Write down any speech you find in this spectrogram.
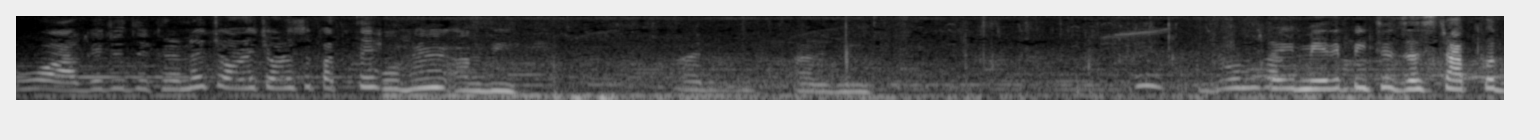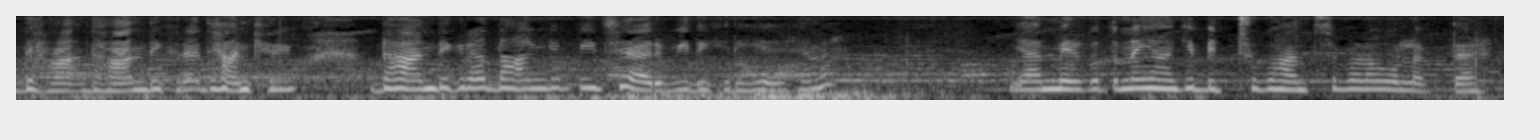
वो आगे जो दिख रहे हैं ना चौड़े चौड़े से पत्ते। वो हैं अरबी। अरबी। तो मेरे पीछे जस्ट आपको धान दिख रहा है ध्यान कह रही धान दिख रहा है धान के पीछे अरबी दिख रही है है ना? यार मेरे को तो ना यहाँ की बिच्छू घास से बड़ा वो लगता है।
